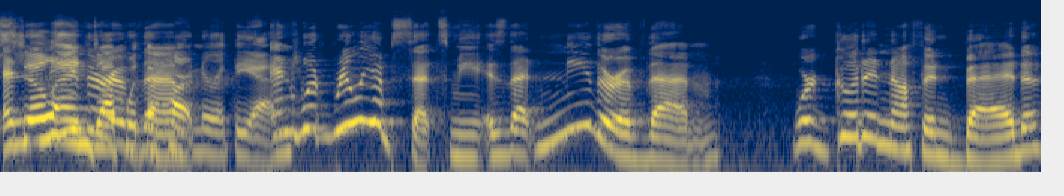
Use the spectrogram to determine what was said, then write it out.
And still end up with them- the partner at the end. And what really upsets me is that neither of them were good enough in bed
